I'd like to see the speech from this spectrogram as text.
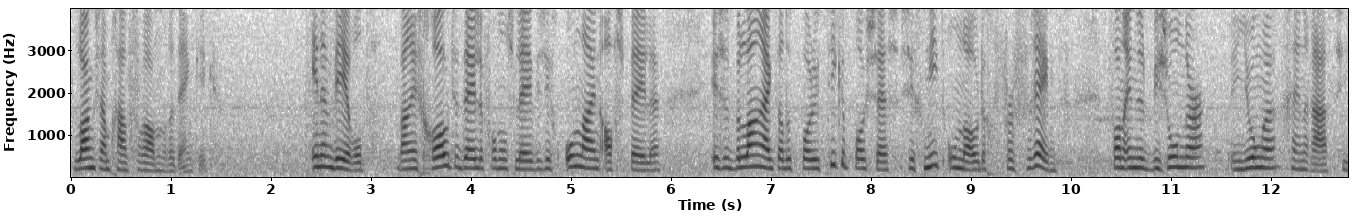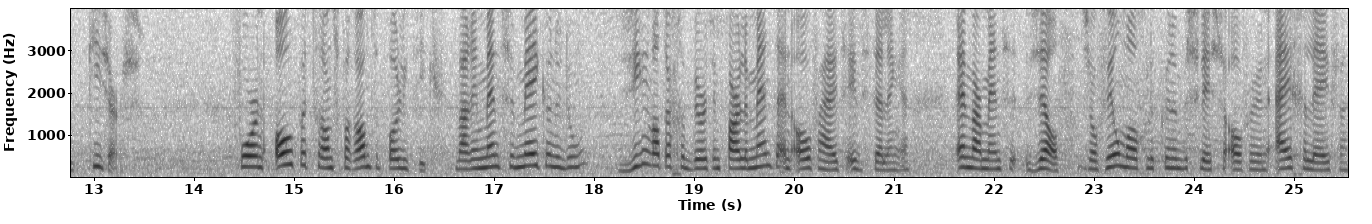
langzaam gaan veranderen, denk ik. In een wereld waarin grote delen van ons leven zich online afspelen, is het belangrijk dat het politieke proces zich niet onnodig vervreemdt van in het bijzonder een jonge generatie kiezers. Voor een open, transparante politiek waarin mensen mee kunnen doen, zien wat er gebeurt in parlementen en overheidsinstellingen en waar mensen zelf zoveel mogelijk kunnen beslissen over hun eigen leven,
